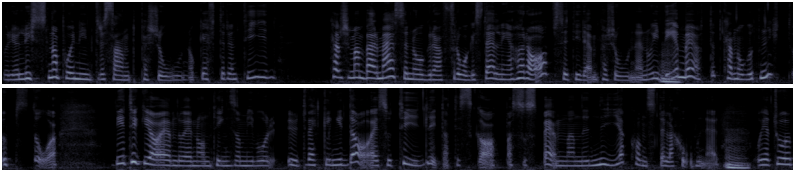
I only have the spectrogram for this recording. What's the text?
börja lyssna på en intressant person och efter en tid kanske man bär med sig några frågeställningar, hör av sig till den personen och i mm. det mötet kan något nytt uppstå. Det tycker jag ändå är någonting som i vår utveckling idag är så tydligt att det skapas så spännande nya konstellationer. Mm. Och jag tror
